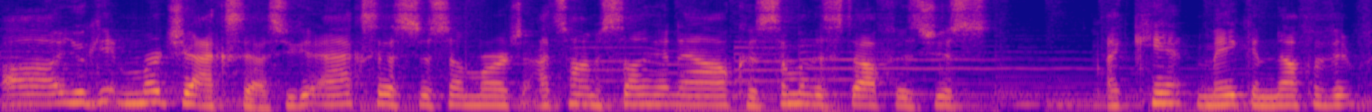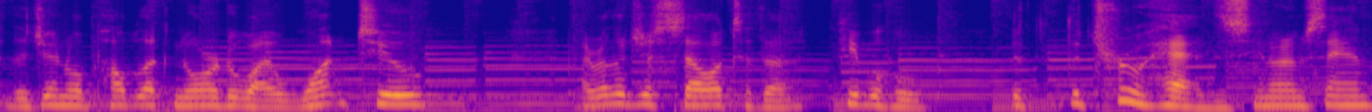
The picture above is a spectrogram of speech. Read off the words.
uh, you'll get merch access. You get access to some merch. That's why I'm selling it now because some of the stuff is just I can't make enough of it for the general public, nor do I want to. I'd rather just sell it to the people who, the, the true heads. You know what I'm saying?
